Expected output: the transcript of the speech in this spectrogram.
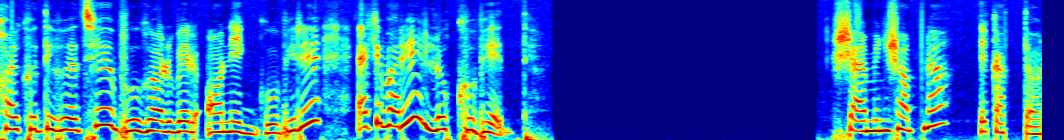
ক্ষয়ক্ষতি হয়েছে ভূগর্ভের অনেক গভীরে, একেবারে লক্ষ্যভেদ। শারমিন স্বপ্না, একাত্তর।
